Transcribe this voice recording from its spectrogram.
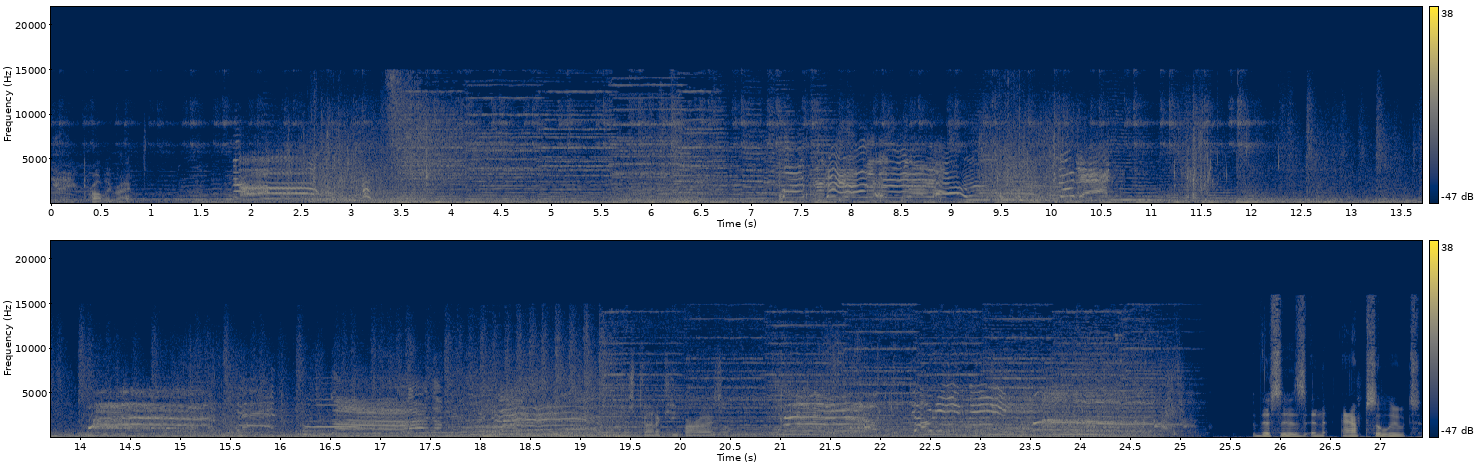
Yeah, you're probably right. Just gotta keep our eyes open. This is an absolute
